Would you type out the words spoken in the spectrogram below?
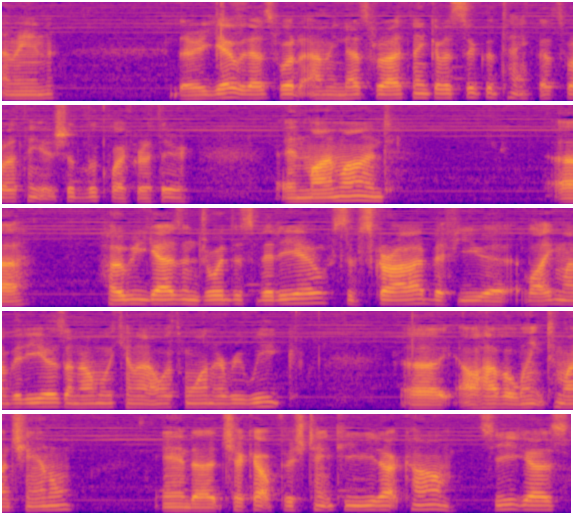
I mean, there you go. That's what I mean. That's what I think of a cichlid tank. That's what I think it should look like right there, in my mind. Uh, hope you guys enjoyed this video. Subscribe if you uh, like my videos. I normally come out with one every week. Uh, I'll have a link to my channel. And uh, check out fishtanktv.com. See you guys.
